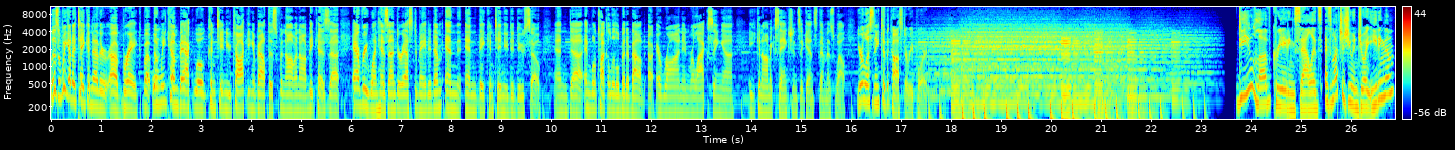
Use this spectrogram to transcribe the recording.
Listen, we got to take another uh, break, but when we come back, we'll continue talking about this phenomenon because uh, everyone has underestimated him, and and they continue to do so. And uh, and we'll talk a little bit about uh, Iran and relaxing uh, economic sanctions against them as well. You're listening to the Costa Report. Do you love creating salads as much as you enjoy eating them?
